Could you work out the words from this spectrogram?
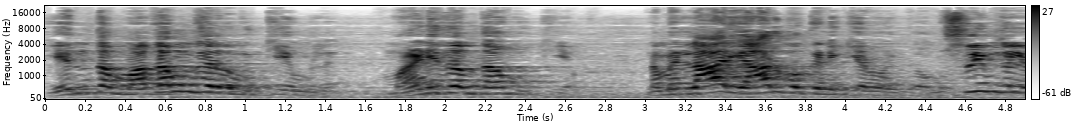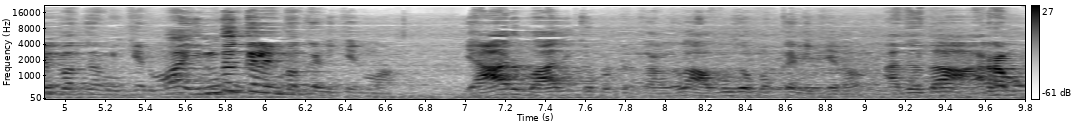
எந்த மதம்ங்கிறது முக்கியம் இல்லை. மனிதம் தான் முக்கியம். நம்ம எல்லாரும் யார் பக்கம் நிக்கிறோம் இப்போ? முஸ்லீம்களின் பக்கம் நிக்கணுமா? இந்துக்களின் பக்கம் நிக்கணுமா? யார் பாதிக்கப்பட்டிருக்காங்களோ அவங்க பக்கம் நிக்கிறோம் அதுதான் அறம்.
